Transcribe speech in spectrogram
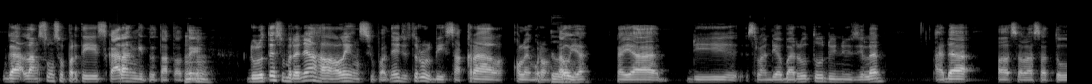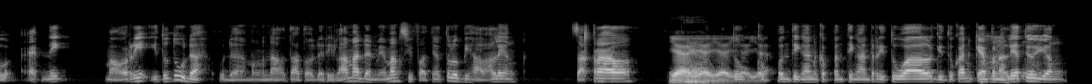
nggak langsung seperti sekarang gitu tato teh. Mm-mm. Dulu teh sebenarnya hal-hal yang sifatnya justru lebih sakral kalau yang orang Betul. tahu ya. Kayak di Selandia Baru tuh di New Zealand ada eh, salah satu etnik Maori itu tuh udah udah mengenal tato dari lama dan memang sifatnya tuh lebih hal-hal yang sakral Ya, ya, ya, untuk ya, ya. kepentingan-kepentingan ritual gitu kan kayak Hmm, pernah lihat tuh yang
